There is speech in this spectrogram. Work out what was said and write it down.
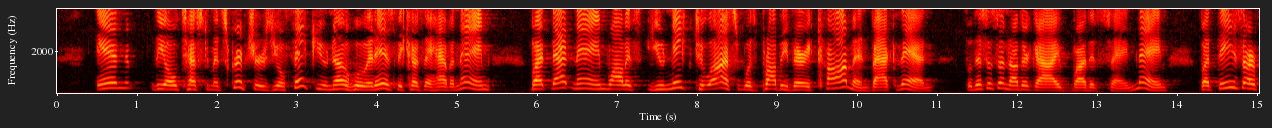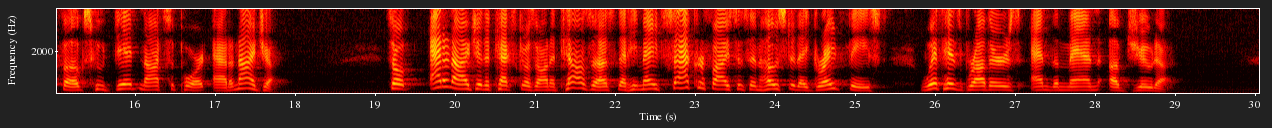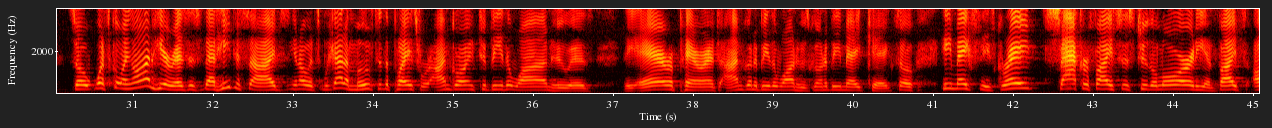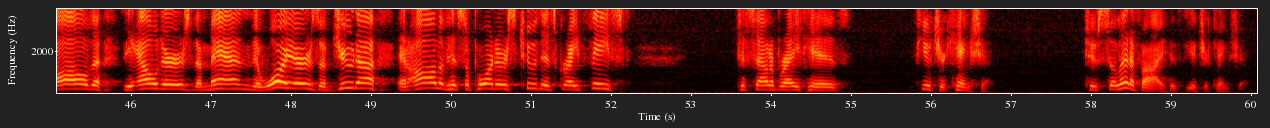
in the Old Testament scriptures. You'll think you know who it is because they have a name, but that name, while it's unique to us, was probably very common back then. So this is another guy by the same name. But these are folks who did not support Adonijah. So Adonijah, the text goes on and tells us that he made sacrifices and hosted a great feast with his brothers and the men of Judah. So what's going on here is, is that he decides, you know, it's, we got to move to the place where I'm going to be the one who is the heir apparent. I'm going to be the one who's going to be made king. So he makes these great sacrifices to the Lord. He invites all the, the elders, the men, the warriors of Judah, and all of his supporters to this great feast to celebrate his future kingship, to solidify his future kingship.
